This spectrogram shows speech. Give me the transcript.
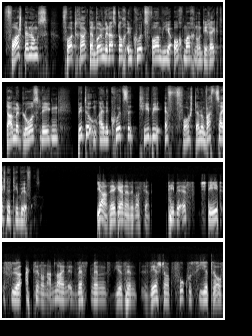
Vorstellungsvortrag. Dann wollen wir das doch in Kurzform hier auch machen und direkt damit loslegen. Bitte um eine kurze TBF-Vorstellung. Was zeichnet TBF aus? Ja, sehr gerne, Sebastian. TBF steht für Aktien- und Anleiheninvestment. Wir sind sehr stark fokussiert auf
